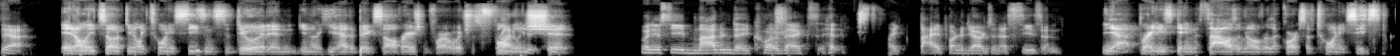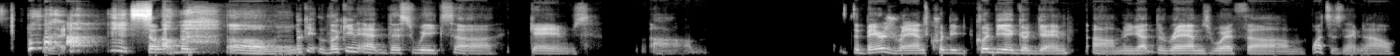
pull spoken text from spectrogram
Yeah, It only took you know like 20 seasons to do it, and you know he had a big celebration for it, which is funny Right. as shit. when you see modern day quarterbacks hit like 500 yards in a season. Yeah, Brady's getting a thousand over the course of 20 seasons. so, look- oh man. Looking looking at this week's uh, games, um, the Bears Rams could be could be a good game. Um, you got the Rams with um, what's his name now?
